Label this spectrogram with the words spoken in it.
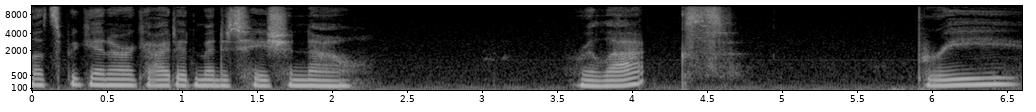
Let's begin our guided meditation now. Relax, breathe,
